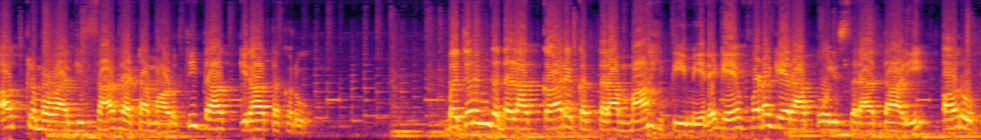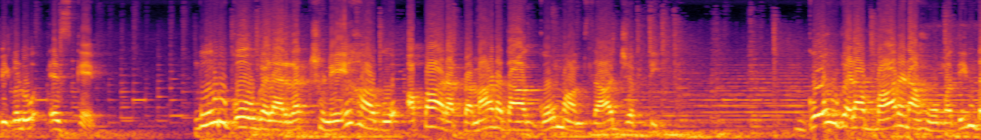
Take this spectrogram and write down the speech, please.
ಅಕ್ರಮವಾಗಿ ಸಾಗಾಟ ಮಾಡುತ್ತಿದ್ದ ಕಿರಾತಕರು. ಬಜರಂಗದಳ ಕಾರ್ಯಕರ್ತರ ಮಾಹಿತಿ ಮೇರೆಗೆ ವಡಗೇರ ಪೊಲೀಸರ ದಾಳಿ, ಆರೋಪಿಗಳು ಎಸ್ಕೇಪ್. ಮೂರು ಗೋವುಗಳ ರಕ್ಷಣೆ ಹಾಗೂ ಅಪಾರ ಪ್ರಮಾಣದ ಗೋಮಾಂಸ ಜಪ್ತಿ. ಗೋವುಗಳ ಮಾರಣ ಹೋಮದಿಂದ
